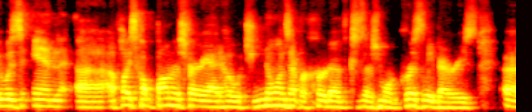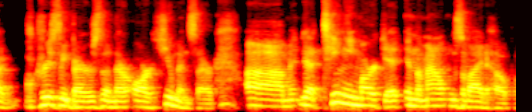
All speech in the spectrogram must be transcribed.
It was in uh, a place called Bonners Ferry, Idaho, which no one's ever heard of because there's more grizzly berries, uh, grizzly bears than there are humans there. Um, a teeny market in the mountains of Idaho.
